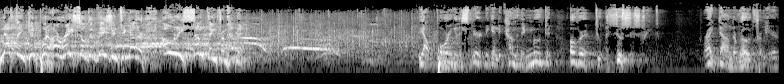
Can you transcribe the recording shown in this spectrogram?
Nothing can put our racial division together. Only something from heaven. The outpouring of the Spirit began to come, and they moved it over to Azusa Street, right down the road from here.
